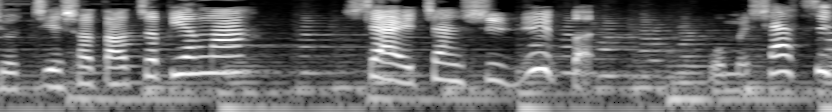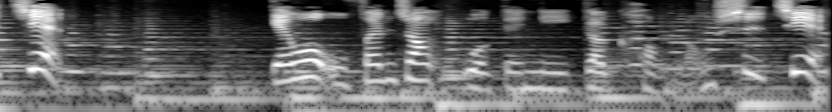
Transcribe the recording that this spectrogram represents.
就介绍到这边啦，下一站是日本，我们下次见。给我五分钟，我给你一个恐龙世界。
